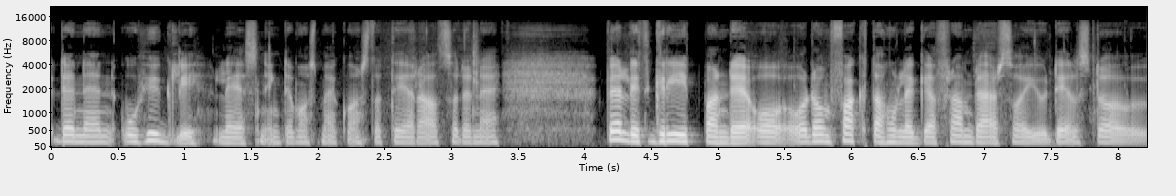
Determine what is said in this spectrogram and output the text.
den är en ohygglig läsning, det måste man ju konstatera. Alltså den är väldigt gripande och, och de fakta hon lägger fram där så är ju dels då,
